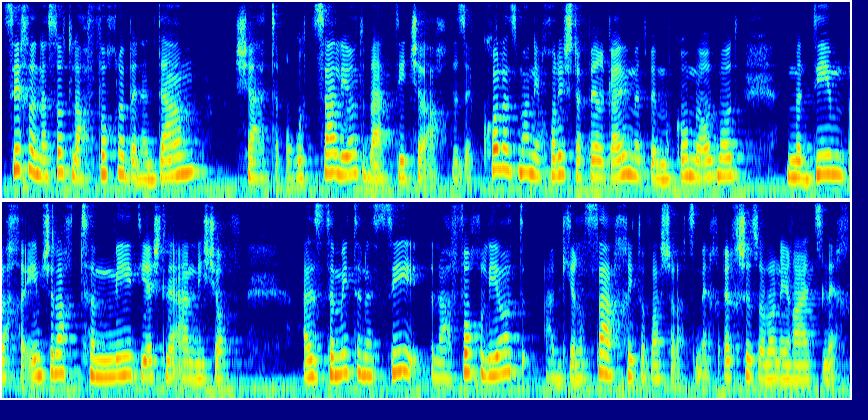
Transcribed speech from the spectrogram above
צריך לנסות להפוך לבן אדם שאת רוצה להיות בעתיד שלך, וזה כל הזמן יכול להשתפר, גם אם את במקום מאוד מאוד מדהים בחיים שלך, תמיד יש לאן לשאוף. אז תמיד תנסי להפוך להיות הגרסה הכי טובה של עצמך, איך שזה לא נראה אצלך.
